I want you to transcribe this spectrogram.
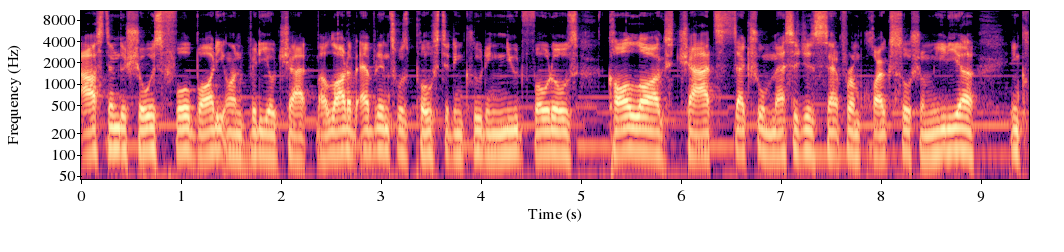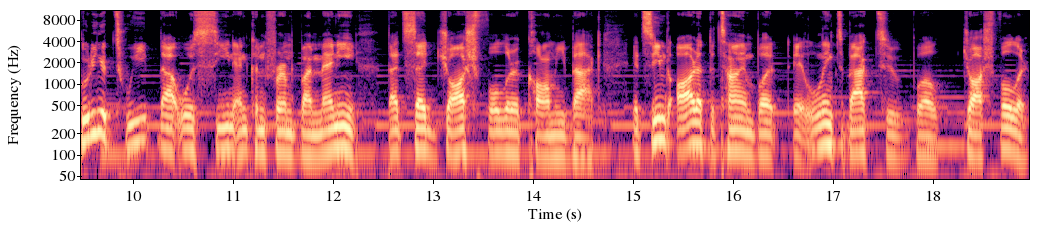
asked him to show his full body on video chat. A lot of evidence was posted including nude photos, call logs, chats, sexual messages sent from Clark's social media, including a tweet that was seen and confirmed by many that said Josh Fuller call me back. It seemed odd at the time but it linked back to, well, Josh Fuller.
